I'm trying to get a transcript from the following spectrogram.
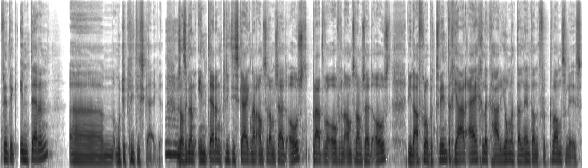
vind ik, intern... ehm, moet je kritisch kijken. Dus als ik dan intern kritisch kijk naar Amsterdam Zuidoost, praten we over een Amsterdam Zuidoost die de afgelopen twintig jaar eigenlijk haar jonge talent aan het verkwanselen is.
